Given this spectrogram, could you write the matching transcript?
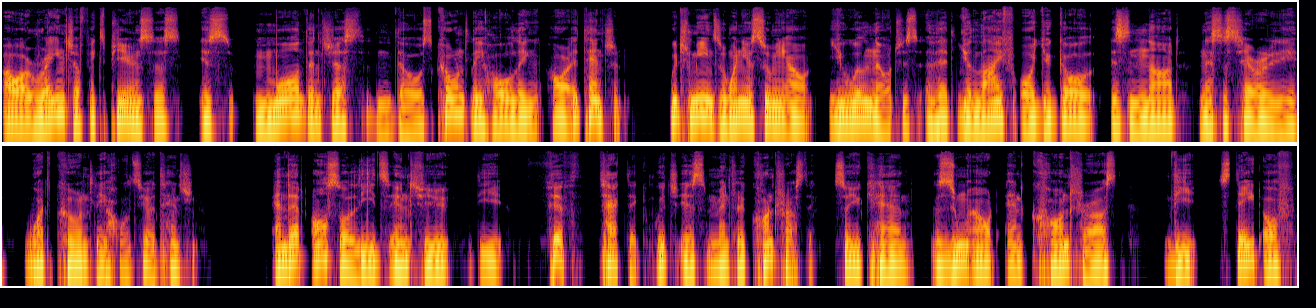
our range of experiences is more than just those currently holding our attention, which means when you're zooming out, you will notice that your life or your goal is not necessarily what currently holds your attention. And that also leads into the fifth tactic, which is mental contrasting. So you can zoom out and contrast the state of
